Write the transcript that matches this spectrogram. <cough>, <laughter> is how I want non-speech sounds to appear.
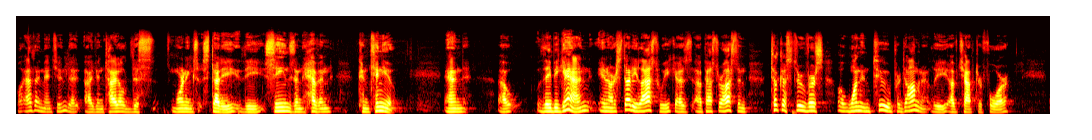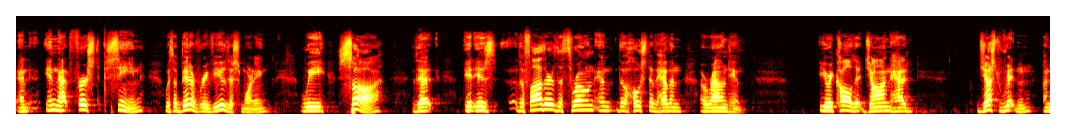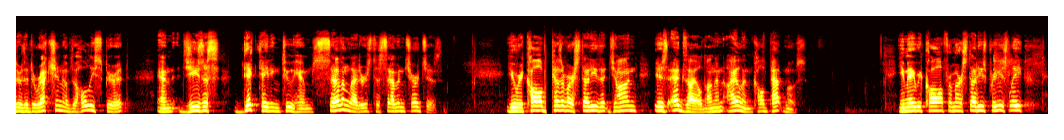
Well, as I mentioned, that I've entitled this morning's study, The Scenes in Heaven Continue. And uh, they began in our study last week as uh, Pastor Austin took us through verse uh, 1 and 2 predominantly of chapter 4. And in that first scene, with a bit of review this morning, we saw that it is the Father, the throne, and the host of heaven around him. You recall that John had just written under the direction of the Holy Spirit and Jesus dictating to him seven letters to seven churches. You recall, because of our study, that John is exiled on an island called Patmos. You may recall from our studies previously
